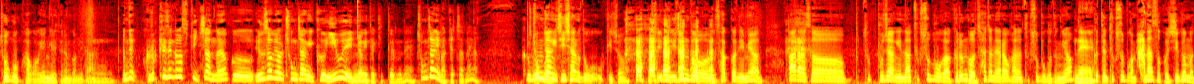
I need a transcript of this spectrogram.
조국하고 연결이 되는 겁니다. 음. 근데 그렇게 생각할 수도 있지 않나요? 그 윤석열 총장이 그 이후에 임명이 됐기 때문에 총장이 바뀌었잖아요. 그 총장이 지시하는 것도 웃기죠. 이, 정도 사건이면 알아서 부장이나 특수부가 그런 거 음. 찾아내라고 하는 특수부거든요. 네. 그땐 특수부가 많았었고 지금은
